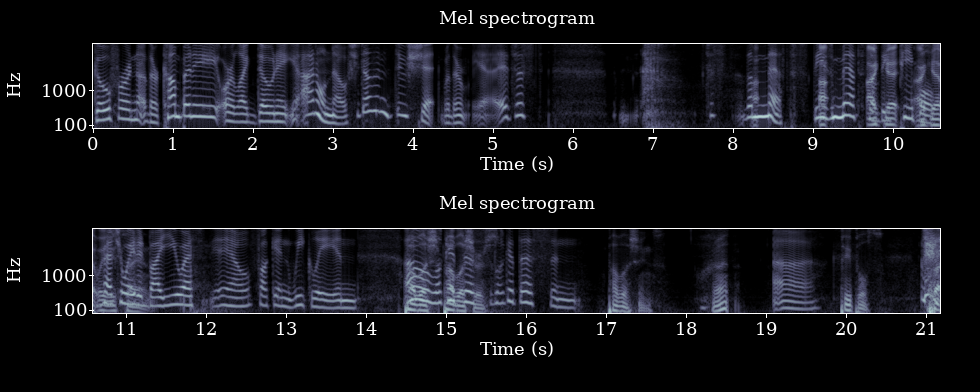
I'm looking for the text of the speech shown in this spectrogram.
go for another company or like donate. Yeah, I don't know. She doesn't do shit with her. Yeah, it's just just the myths. These myths of I these get- people get what you're perpetuated by US, you know, fucking weekly and Publish- oh, look at this, look at this and Publishings. Right? uh Peoples. Pre-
